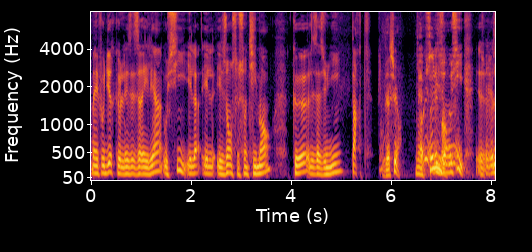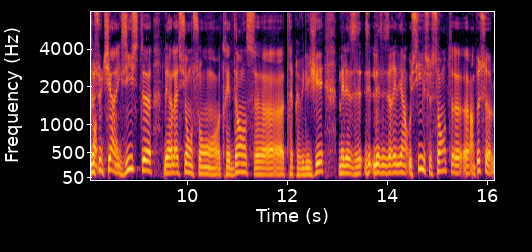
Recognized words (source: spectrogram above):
Mais il faut dire que les Israéliens aussi, ils, ils ont ce sentiment que les États-Unis partent. Bien sûr. Mais absolument. aussi. Le soutien existe, les relations sont très denses, euh, très privilégiées, mais les, les, Israéliens aussi, ils se sentent euh, un peu seuls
